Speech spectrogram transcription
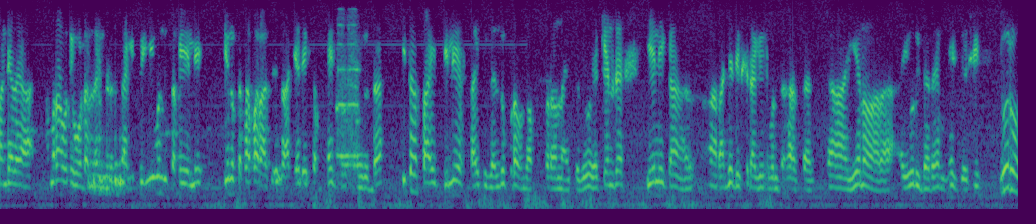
ಮಂಡ್ಯದ ಅಮರಾವತಿ ಹೋಟೆಲ್ನಲ್ಲಿ ನಡೆಸಲಾಗಿತ್ತು. ಈ ಒಂದು ಸಭೆಯಲ್ಲಿ ಏನು ಕಸಾಪ ರಾಜ್ಯ, ರಾಜ್ಯಾಧ್ಯಕ್ಷ ಮಹೇಶ್ ವಿರುದ್ಧ ಇತರ ಸಾಹಿತ್ಯ ಜಿಲ್ಲೆಯ ಸಾಹಿತಿಗಳಲ್ಲೂ ಕೂಡ ಒಂದು ಅಪಸ್ವರವನ್ನು ಆಯ್ತದು ಯಾಕೆಂದ್ರೆ ಏನೀಗ ರಾಜ್ಯಾಧ್ಯಕ್ಷರಾಗಿರುವಂತಹ ಏನು ಇವರಿದ್ದಾರೆ ಮಹೇಶ್ ಜೋಶಿ ಇವರು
